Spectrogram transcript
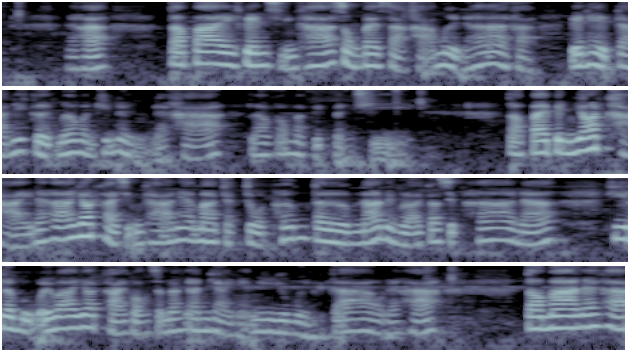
4,000 นะคะ ต่อไปเป็นสินค้าส่งไปสาขา 15,000 ค่ะ เป็นเหตุการณ์ที่เกิดเมื่อวันที่ 1 นะคะ แล้วก็มาปิดบัญชี ต่อไปเป็นยอดขายนะคะ ยอดขายสินค้าเนี่ยมาจากโจทย์เพิ่มเติมนะ195 นะ ที่ระบุไว้ว่ายอดขายของสำนักงานใหญ่เนี่ยมีอยู่ 19,000 นะคะ ต่อมานะคะ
